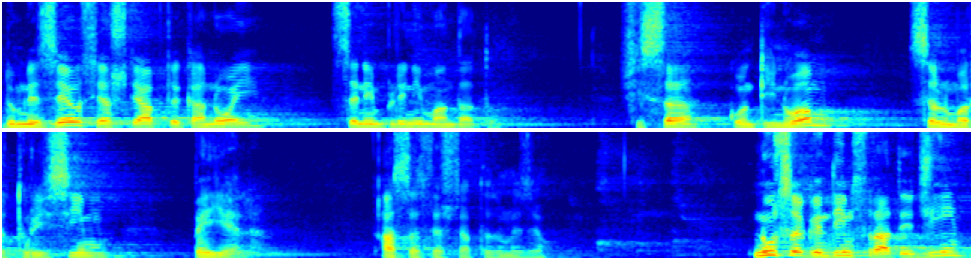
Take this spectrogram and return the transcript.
Dumnezeu se așteaptă ca noi să ne împlinim mandatul și să continuăm să-L mărturisim pe El. Asta se așteaptă Dumnezeu. Nu să gândim strategii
